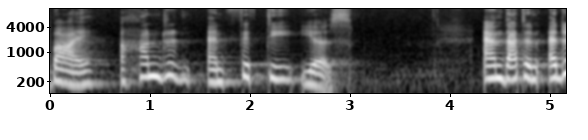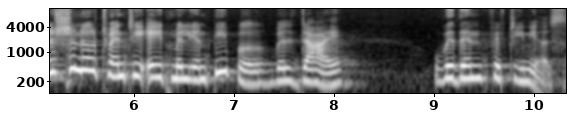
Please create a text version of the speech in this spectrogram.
by 150 years. And that an additional 28 million people will die within 15 years.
